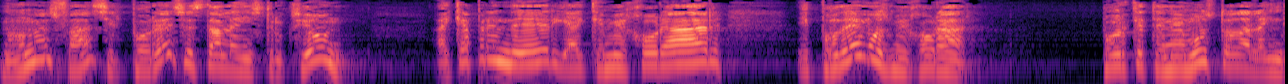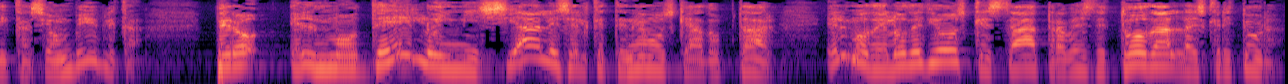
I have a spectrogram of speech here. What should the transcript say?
No, no es fácil. Por eso está la instrucción. Hay que aprender y hay que mejorar y podemos mejorar porque tenemos toda la indicación bíblica. Pero el modelo inicial es el que tenemos que adoptar, el modelo de Dios que está a través de toda la escritura.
